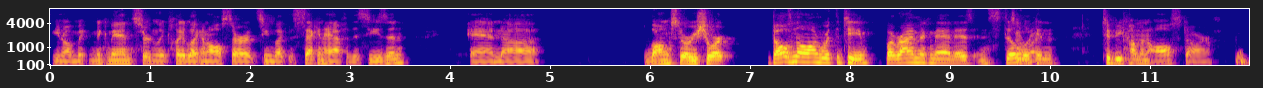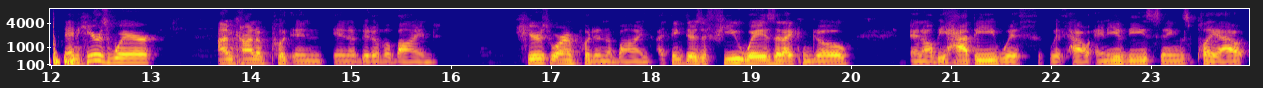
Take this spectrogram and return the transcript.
you know, Mc- McMahon certainly played like an All Star. It seemed like the second half of the season. And uh, long story short, Dahl's no longer with the team, but Ryan McMahon is, and still that right? looking to become an All Star. And here's where I'm kind of put in in a bit of a bind. Here's where I'm put in a bind. I think there's a few ways that I can go and I'll be happy with with how any of these things play out.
